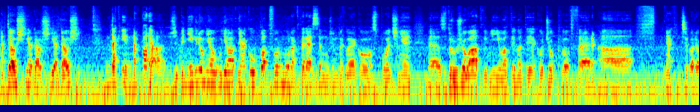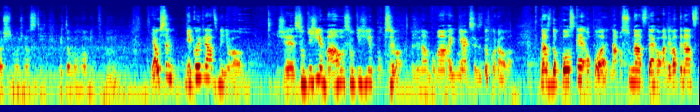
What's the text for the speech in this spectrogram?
a další a další a další tak mě napadá, že by někdo měl udělat nějakou platformu, na které se můžeme takhle jako společně združovat, vyměňovat tyhle ty jako job fair a nějaký třeba další možnosti by to mohlo mít. Hm? Já už jsem několikrát zmiňoval, že soutěží je málo, soutěží je potřeba, protože nám pomáhají nějak se zdokonalovat. Nás do polské Opole na 18. a 19.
